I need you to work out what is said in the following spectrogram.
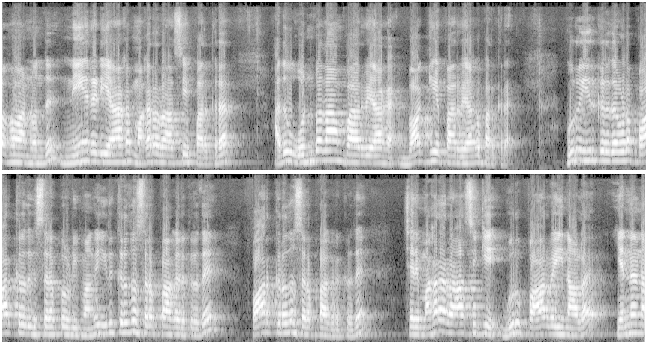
பகவான் வந்து நேரடியாக மகர ராசியை பார்க்கிறார். அது ஒன்பதாம் பார்வையாக பாக்கிய பார்வையாக பார்க்கிறார். குரு இருக்கிறத விட பார்க்கறதுக்கு சிறப்பு அப்படிம்பாங்க. இருக்கிறதும் சிறப்பாக இருக்கிறது பார்க்கிறதும் சிறப்பாக இருக்கிறது. சரி மகர ராசிக்கு குரு பார்வையினால் என்னென்ன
